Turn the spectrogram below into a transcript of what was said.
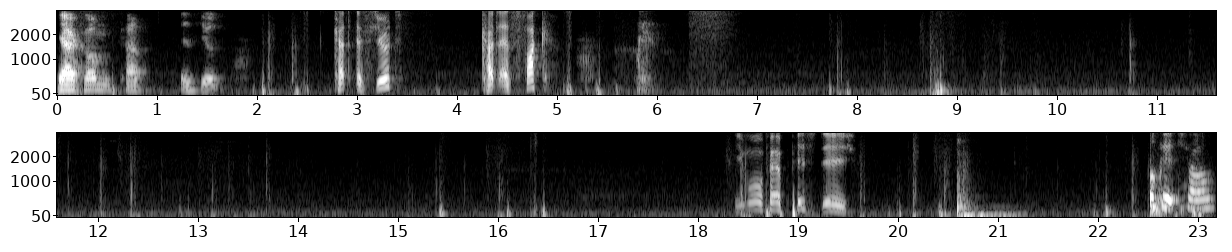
Ja, komm, Cut. Ist gut. Cut as good. Cut as fuck. Timo, verpiss dich. Okay, ciao.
